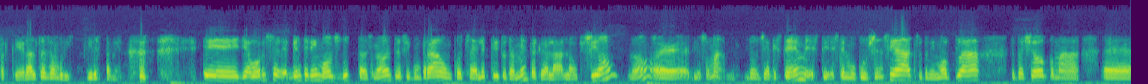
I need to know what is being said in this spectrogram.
perquè l'altre es va morir directament. eh, llavors eh, vam tenir molts dubtes no? entre si comprar un cotxe elèctric totalment, perquè l'opció, no? eh, dius, home, doncs ja que estem, este, estem molt conscienciats, ho tenim molt clar, tot això com a eh,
